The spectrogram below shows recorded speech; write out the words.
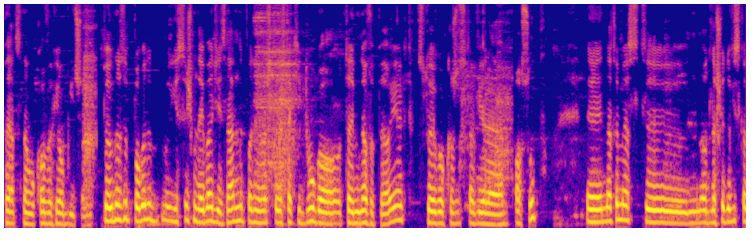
prac naukowych i obliczeń. Prognozy pogody jesteśmy najbardziej znani, ponieważ to jest taki długoterminowy projekt, z którego korzysta wiele osób natomiast y, no, dla środowiska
